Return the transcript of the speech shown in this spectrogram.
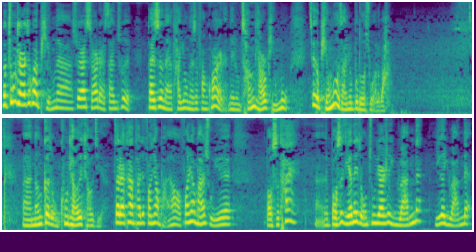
那中间这块屏呢，虽然十二点三寸。但是呢，它用的是方块的那种长条屏幕，这个屏幕咱就不多说了吧。呃，能各种空调的调节。再来看它的方向盘哈，方向盘属于保时泰，呃，保时捷那种中间是圆的，一个圆的，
